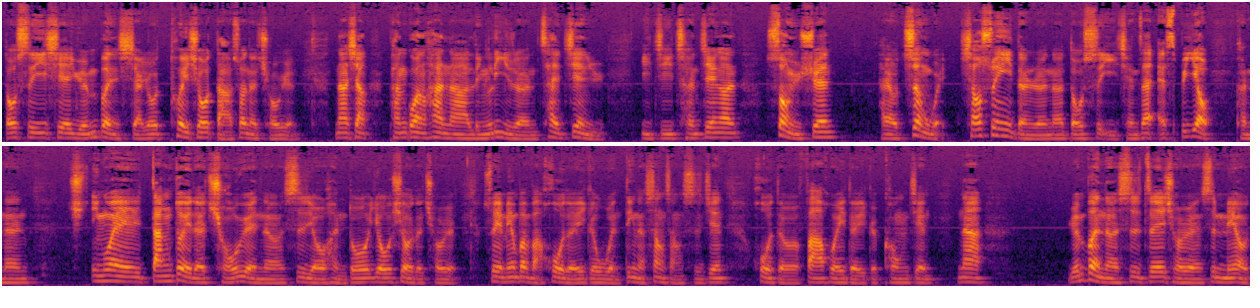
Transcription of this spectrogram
都是一些原本想有退休打算的球员。那像潘冠汉啊、林立人、蔡健宇以及陈坚恩、宋宇轩。还有郑伟、萧顺义等人呢，都是以前在 SBL 可能因为当队的球员呢是有很多优秀的球员，所以没有办法获得一个稳定的上场时间，获得发挥的一个空间。那原本呢是这些球员是没有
